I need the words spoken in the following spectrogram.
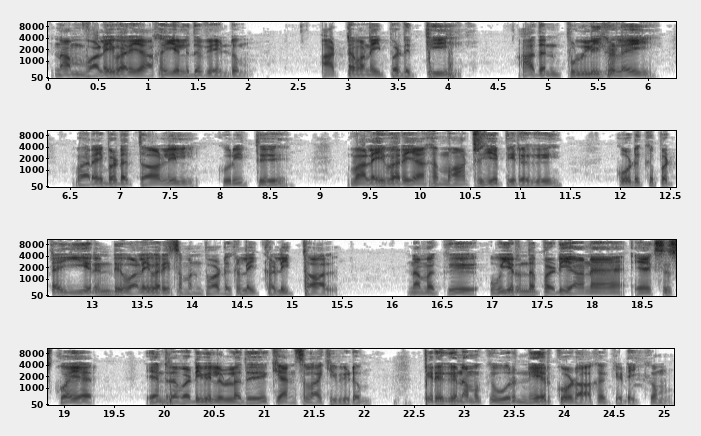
நாம் வளைவரையாக எழுத வேண்டும். அட்டவணைப்படுத்தி அதன் புள்ளிகளை வரைபடத்தாளில் குறித்து வளைவரையாக மாற்றிய பிறகு கொடுக்கப்பட்ட இரண்டு வளைவரை சமன்பாடுகளை கழித்தால் நமக்கு உயர்ந்தபடியான எக்ஸ் ஸ்கொயர் என்ற வடிவில் உள்ளது கேன்சல் ஆகிவிடும். பிறகு நமக்கு ஒரு நேர்கோடாக கிடைக்கும்.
